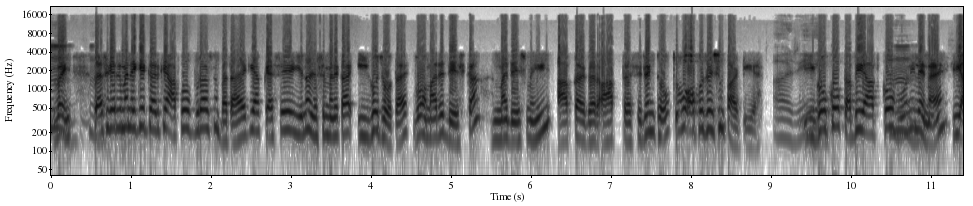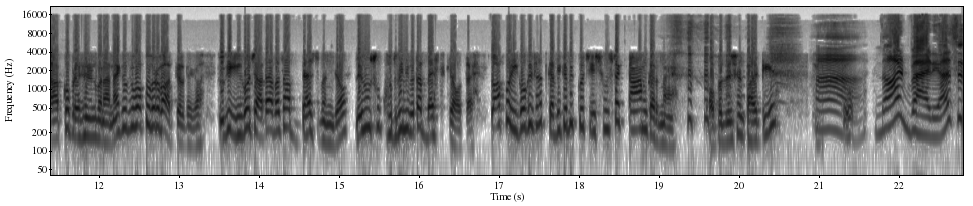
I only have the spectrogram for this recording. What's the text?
वही। तो ऐसे करके मैंने एक एक करके आपको पूरा उसमें बताया कि आप कैसे यू नो जैसे मैंने कहा ईगो जो होता है वो हमारे देश का हमारे देश में ही आपका अगर आप प्रेसिडेंट हो तो वो ऑपोजिशन पार्टी है। ईगो को कभी आपको वो नहीं लेना है कि आपको प्रेसिडेंट बनाना है क्योंकि वो आपको बर्बाद कर देगा। क्योंकि ईगो चाहता है बस आप बेस्ट बन जाओ लेकिन उसको खुद भी नहीं पता बेस्ट क्या होता है। तो आपको ईगो के साथ कभी कभी कुछ इश्यूज़ पे काम करना है। ऑपोजिशन पार्टी है। हाँ, not bad, yeah. So,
